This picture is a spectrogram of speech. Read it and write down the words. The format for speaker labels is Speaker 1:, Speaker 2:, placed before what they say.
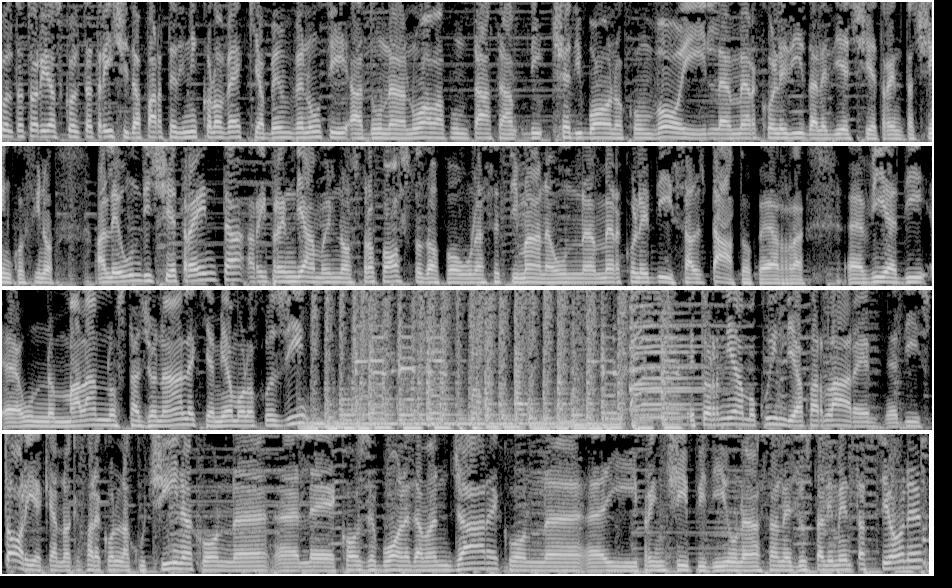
Speaker 1: Ascoltatori e ascoltatrici da parte di Niccolo Vecchia, benvenuti ad una nuova puntata di C'è di buono con voi il mercoledì dalle 10.35 fino alle 11.30. Riprendiamo il nostro posto dopo una settimana, un mercoledì saltato per eh, via di eh, un malanno stagionale, chiamiamolo così. E torniamo quindi a parlare eh, di storie che hanno a che fare con la cucina, con eh, eh le cose buone da mangiare, con eh, eh, i principi di una sana e giusta alimentazione.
